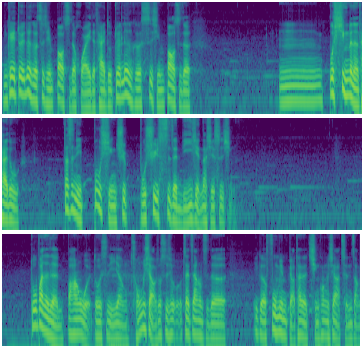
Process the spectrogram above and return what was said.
你可以对任何事情抱持着怀疑的态度，对任何事情抱持着嗯不信任的态度，但是你不行去不去试着理解那些事情。多半的人，包含我，都是一样，从小就是在这样子的一个负面表态的情况下成长。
